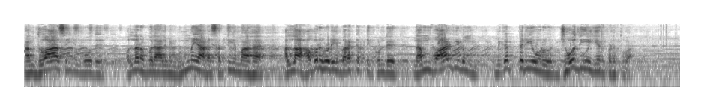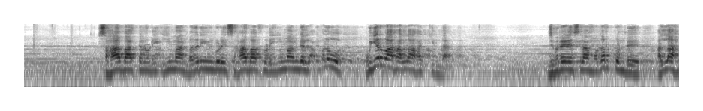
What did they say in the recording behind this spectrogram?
நாம் துவா செய்யும் போது வல்ல ரபுல் உண்மையாக சத்தியமாக அல்லாஹ் அவர்களுடைய வரக்கத்தை கொண்டு நம் வாழ்விலும் மிகப்பெரிய ஒரு ஜோதியை ஏற்படுத்துவார். சஹாபாக்களுடைய ஈமான் பதரீன்களுடைய சஹாபாக்களுடைய ஈமான்கள் அவ்வளவு உயர்வாக அல்லாஹ் ஆக்கின்றார் ஜிப்ரேல் இஸ்லாம் முதற்கொண்டு அல்லாஹ்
